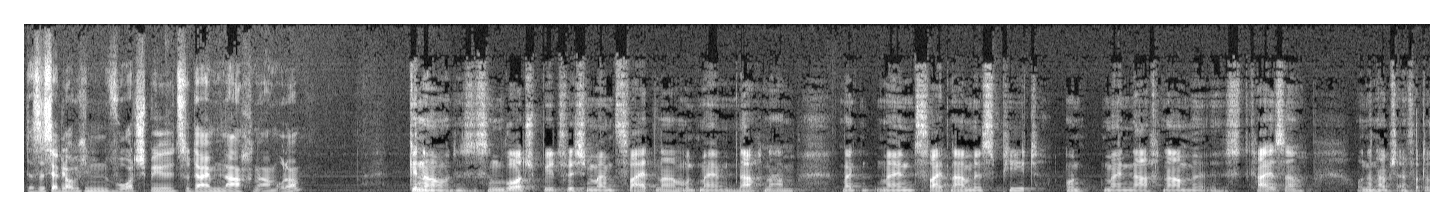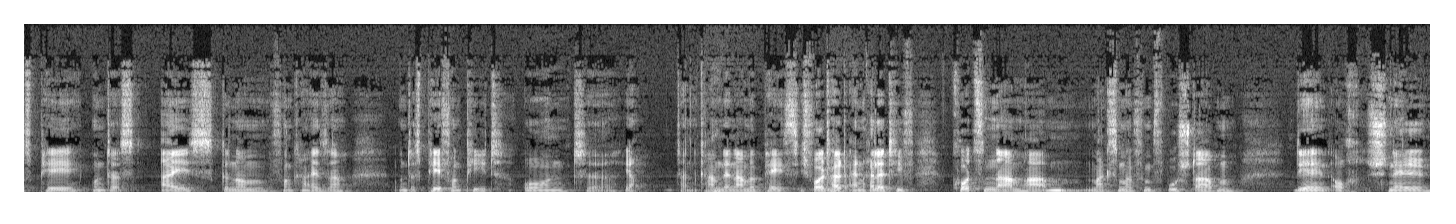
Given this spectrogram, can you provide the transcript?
Das ist ja, glaube ich, ein Wortspiel zu deinem Nachnamen, oder? Genau, das ist ein Wortspiel zwischen meinem Zweitnamen und meinem Nachnamen. Mein, mein Zweitname ist Pete und mein Nachname ist Kaiser. Und dann habe ich einfach das P und das Eis genommen von Kaiser und das P von Pete. Und äh, ja, dann kam der Name Pace. Ich wollte halt einen relativ kurzen Namen haben, maximal fünf Buchstaben, den auch schnell,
